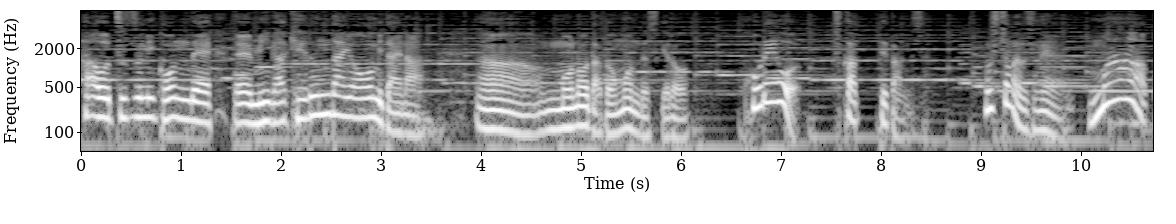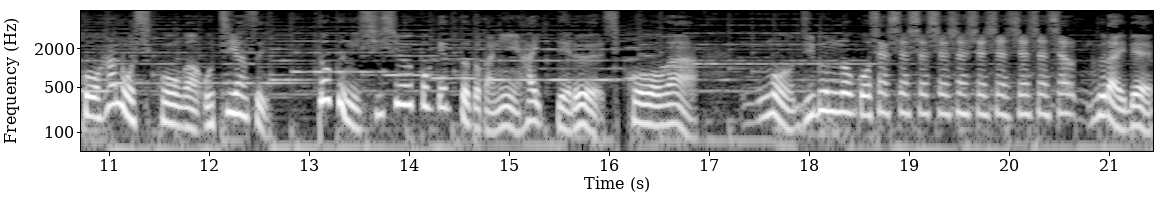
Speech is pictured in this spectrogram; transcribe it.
歯を包み込んで、えー、磨けるんだよ、みたいな、うん、ものだと思うんですけど、これを使ってたんですよ。そしたらですね、まあ、こう歯の歯垢が落ちやすい。特に刺繍ポケットとかに入ってる歯垢が、もう自分のこう、シャシャシャシャシャシャシャシャシャシャぐらいで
